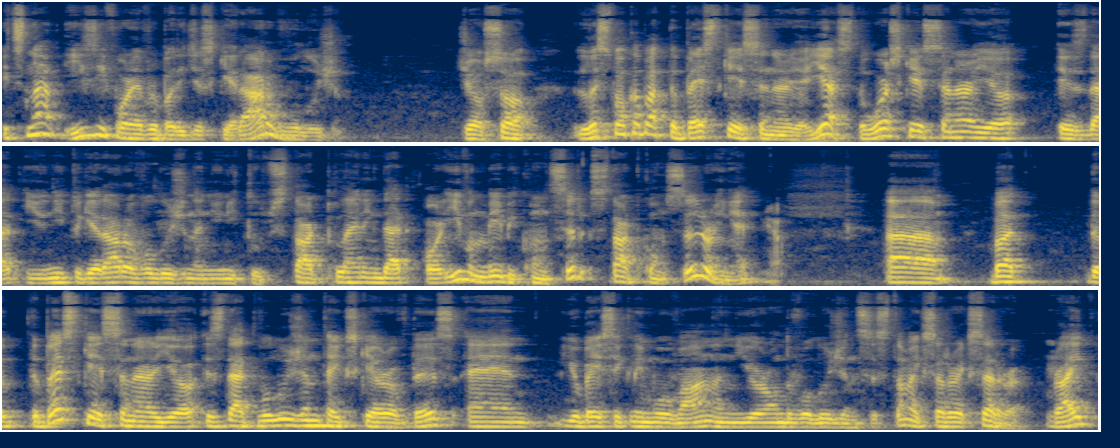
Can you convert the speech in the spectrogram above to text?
It's not easy for everybody just get out of Volusion, Joe. So let's talk about the best case scenario. Yes, the worst case scenario is that you need to get out of Volusion and you need to start planning that, or even maybe consider start considering it. Yeah. Um, but the, the best case scenario is that Volusion takes care of this and you basically move on and you're on the Volusion system, et cetera, et cetera, mm-hmm. right?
